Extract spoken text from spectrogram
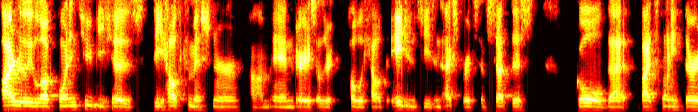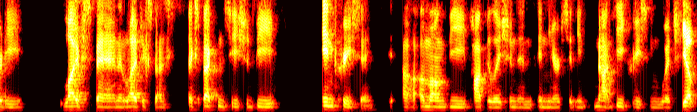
I really love pointing to because the health commissioner um, and various other public health agencies and experts have set this goal that by 2030, lifespan and life expectancy should be increasing uh, among the population in, in New York City, not decreasing, which yep.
